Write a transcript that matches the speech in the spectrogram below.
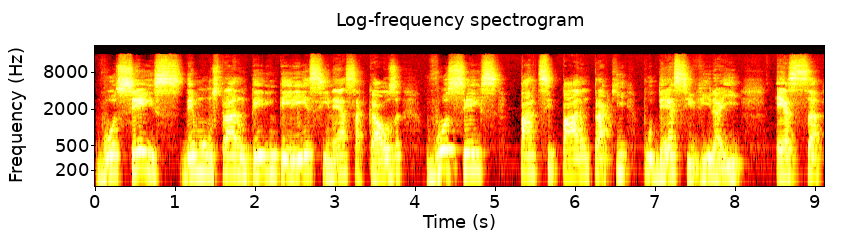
vocês demonstraram ter interesse nessa causa, vocês participaram para que pudesse vir aí essa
